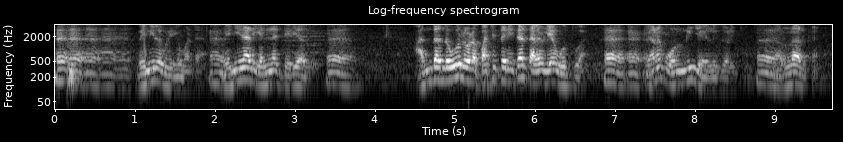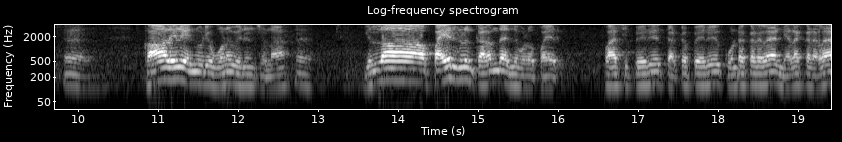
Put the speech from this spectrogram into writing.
வெந்நீல குடிக்க மாட்டேன். எனக்கு என்ன தெரியாது. அந்தந்த ஊரோட பச்சை தண்ணி தான் தலைவலியே ஊத்துவேன். எனக்கு ஒன்றும் செய்யல இது வரைக்கும். நல்லா இருக்கேன். காலையில என்னுடைய உணவு என்னன்னு சொன்னா எல்லா பயிர்களும் கலந்த இந்த இவ்வளவு பயிர். பாசிப்பயிறு தட்டைப்பயிறு கொண்டக்கடலை நிலக்கடலை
